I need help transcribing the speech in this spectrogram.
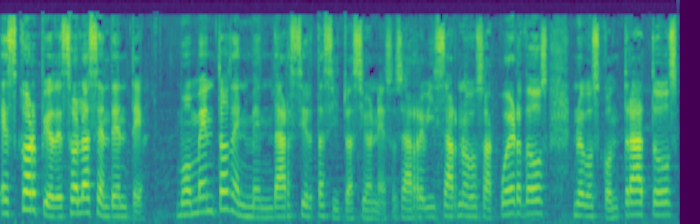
Escorpio, de solo ascendente. Momento de enmendar ciertas situaciones, o sea, revisar nuevos acuerdos, nuevos contratos.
